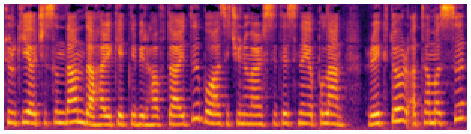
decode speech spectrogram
Türkiye açısından da hareketli bir haftaydı. Boğaziçi Üniversitesi'ne yapılan rektör ataması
